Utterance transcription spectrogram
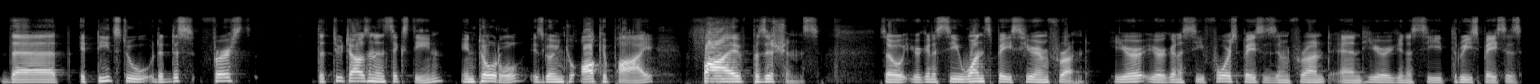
that it needs to that this first the 2016 in total is going to occupy five positions. So you're going to see one space here in front. Here you're going to see four spaces in front and here you're going to see three spaces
